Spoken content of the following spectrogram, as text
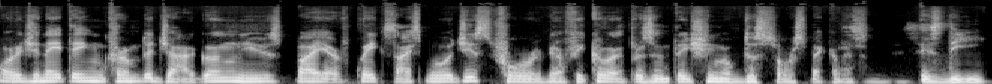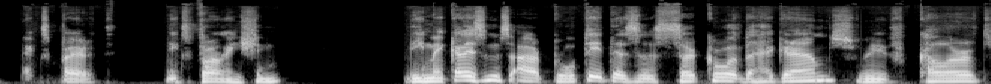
originating from the jargon used by earthquake seismologists for graphical representation of the source mechanism. This is the expert explanation the mechanisms are plotted as a circular diagrams with colored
